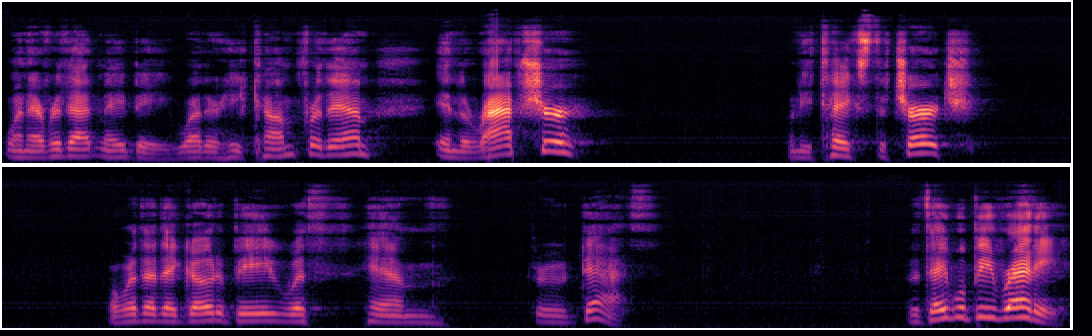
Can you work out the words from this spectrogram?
Whenever that may be, whether He come for them in the rapture, when He takes the church, or whether they go to be with Him through death. That they will be ready.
